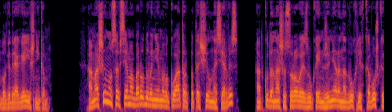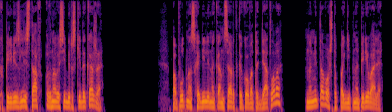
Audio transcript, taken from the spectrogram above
благодаря гаишникам, а машину со всем оборудованием эвакуатор потащил на сервис, откуда наши суровые звукоинженеры на двух легковушках перевезли став в Новосибирский ДКЖ попутно сходили на концерт какого-то Дятлова, но не того, что погиб на перевале.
